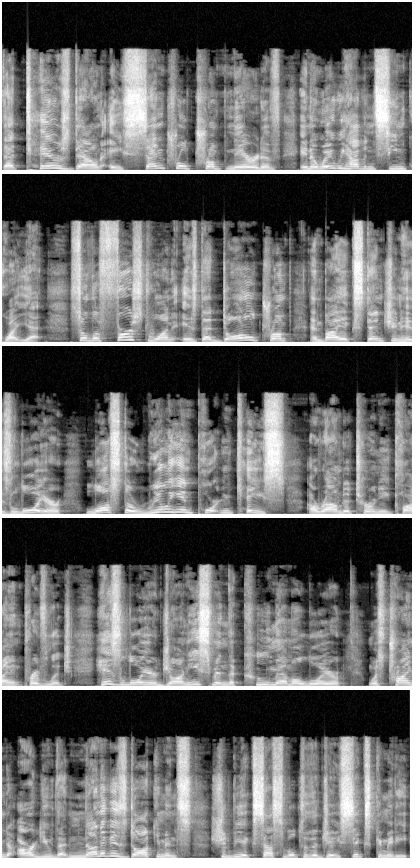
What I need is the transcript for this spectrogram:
that tears down a central Trump narrative in a way we haven't seen quite yet. So, the first one is that Donald Trump, and by extension his lawyer, lost a really important case around attorney client privilege. His lawyer, John Eastman, the coup memo lawyer, was trying to argue that none of his documents should be accessible to the J6 committee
